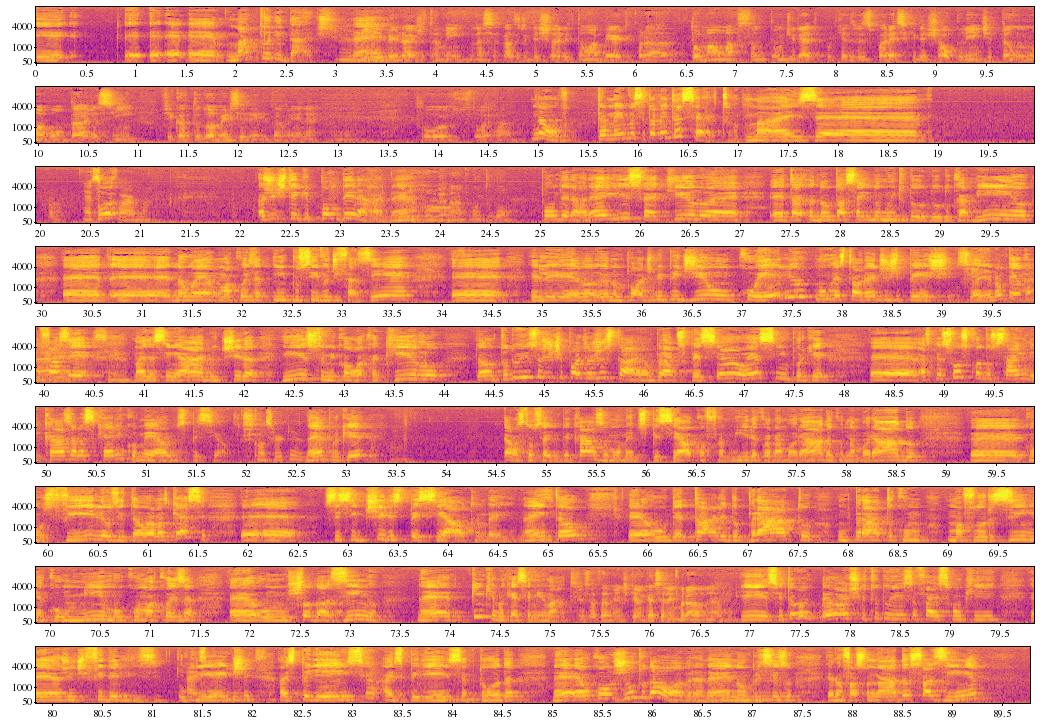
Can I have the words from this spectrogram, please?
é, é, é- é maturidade, E né? liberdade também, nessa casa de deixar ele tão aberto para tomar uma ação tão direta, porque às vezes parece que deixar o cliente tão à vontade assim, fica tudo à mercê dele também, né? Ou eu estou errado? Não, também você também tá certo, mas é, Essa Vou- forma. a gente tem que ponderar, né? Condenar, muito bom. Ponderar. É isso, é aquilo, é, é tá- não está saindo muito do, do, do caminho, é, é, não é uma coisa impossível de fazer. é, ele, eu, eu não pode me pedir um coelho num restaurante de peixe. Isso aí eu não tenho como É, fazer. sim. Mas assim, ah, me tira isso, me coloca aquilo. Então, tudo isso a gente pode ajustar. É um prato especial? É sim, porque é, as pessoas quando saem de casa, elas querem comer algo especial Com certeza. né? Porque elas estão saindo de casa, um momento especial com a família, com a namorada, com o namorado, é, com os filhos, então elas querem se, é, é, se sentir especial também, né? Então é, o detalhe do prato, um prato com uma florzinha, com um mimo, com uma coisa, é, um xodozinho, né? Quem que não quer ser mimado? Exatamente, quem não quer ser lembrado, né? Isso, então eu acho que tudo isso faz com que é, a gente fidelize o A cliente, experiência. a experiência, a experiência toda, né? É um conjunto da obra, né? Eu não preciso, eu não faço nada sozinha,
